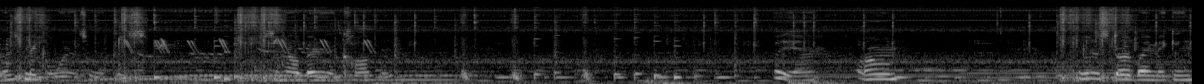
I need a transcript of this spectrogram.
Let's make a wooden sword because somehow better than copper. But yeah, um, we'll just start by making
